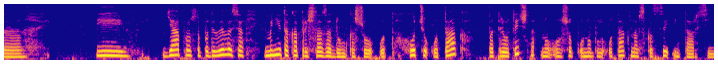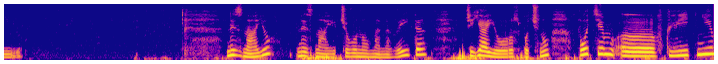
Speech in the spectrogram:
Е, і я просто подивилася, і мені така прийшла задумка, що от хочу отак патріотично, ну, щоб воно було отак навскоси інтарсією. Не знаю, не знаю, чи воно в мене вийде, чи я його розпочну. Потім е, в квітні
